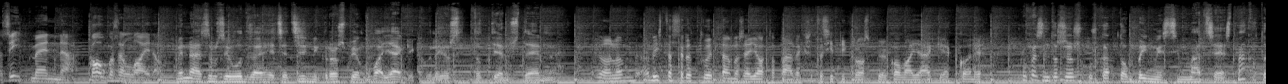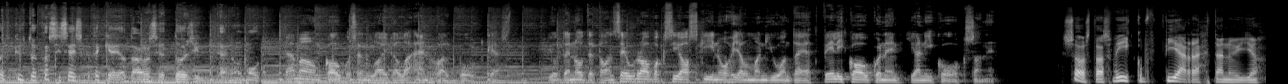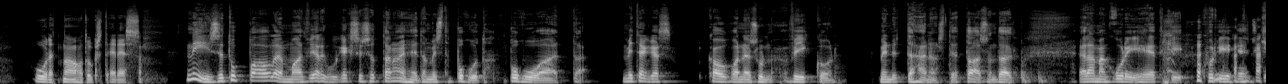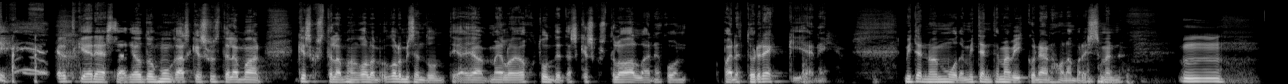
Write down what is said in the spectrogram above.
Ja sit mennään Kaukosen laidalle. Mennään semmoisiin uutisiin, että Sidney Crosby on kova jääkiekkoilija, jos et ole tiennyt sitä ennen. Joo, no mistä sä nyt tuli tämmöiseen johtopäätökseen, että Sidney Crosby on kova jääkiekkoilija? Rupesin tosi joskus katsoa Penguinsin matseja, ja mä katsoin, että kyllä toi 87 tekee jotain asioita toisin mitä ne on muuta. Tämä on Kaukosen laidalla NHL Podcast, joten otetaan seuraavaksi Askiin ohjelman juontajat Veli Kaukonen ja Niko Oksanen. Se olisi taas viikko vierähtänyt ja uudet nauhoitukset edessä. Niin, se tuppaa olemaan, että vielä kun keksisi jotain aiheita, mistä puhuta, puhua, että mitenkäs kaukonen sun viikko on mennyt tähän asti, että taas on tämä elämän kuri hetki, kuri hetki, hetki edessä, että joutuu mun kanssa keskustelemaan, keskustelemaan kolme, kolmisen tuntia, ja meillä on joku tunti tässä keskustelua alla ennen kuin on painettu rekkiä, niin miten noin muuta, miten tämä viikko on nhl parissa mennyt? Mm,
